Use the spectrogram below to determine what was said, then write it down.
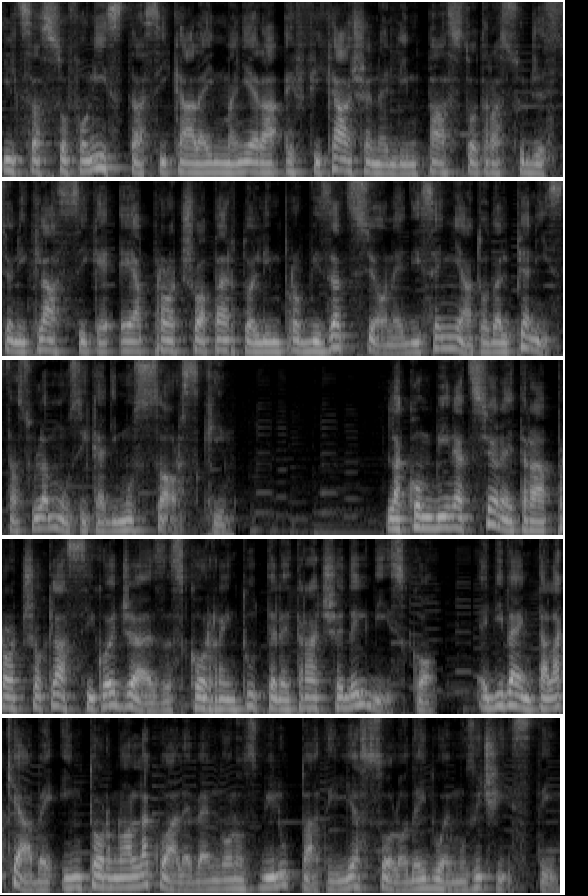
Il sassofonista si cala in maniera efficace nell'impasto tra suggestioni classiche e approccio aperto all'improvvisazione disegnato dal pianista sulla musica di Mussorgsky. La combinazione tra approccio classico e jazz scorre in tutte le tracce del disco e diventa la chiave intorno alla quale vengono sviluppati gli assolo dei due musicisti.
